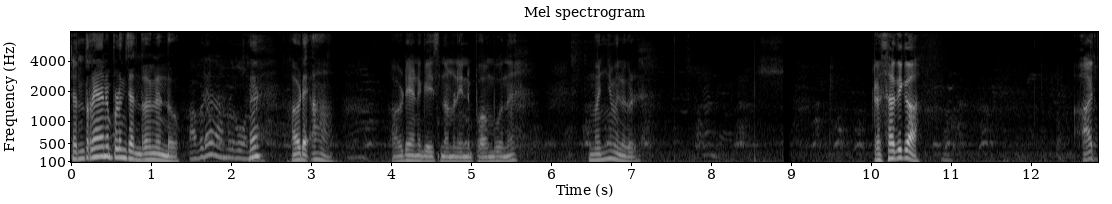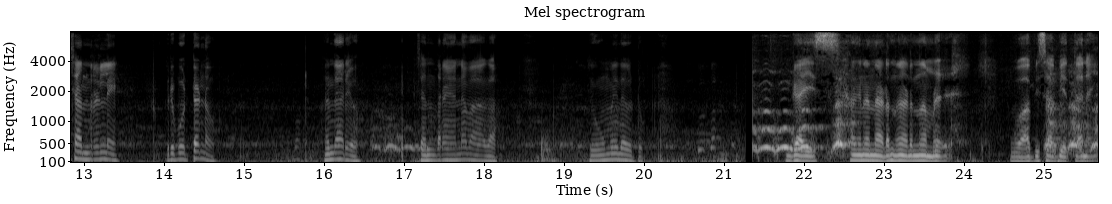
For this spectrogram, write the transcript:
ചന്ദ്രയാൻ ഇപ്പോഴും ചന്ദ്രനുണ്ടോ ഏഹ് അവിടെ ആ. അവിടെയാണ് ഗൈസ് നമ്മൾ ഇനി പോകാൻ പോകുന്നത്. മഞ്ഞുമലകൾ. പ്രസാദിക ആ ചന്ദ്രനിലെ ഒരു പൊട്ടുണ്ടോ? എന്താ അറിയോ ചന്ദ്രയാന്റെ ഭാഗ. സൂം ചെയ്ത് കിട്ടും. ഗൈസ് അങ്ങനെ നടന്ന് നടന്ന് നമ്മൾ വാബി സാബി എത്താനായി.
